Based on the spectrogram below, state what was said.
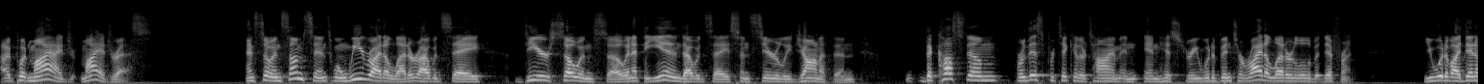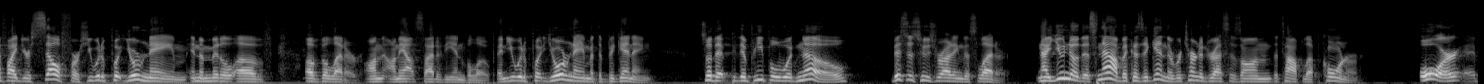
I would put my, my address. And so, in some sense, when we write a letter, I would say, Dear so and so, and at the end, I would say, Sincerely, Jonathan. The custom for this particular time in, in history would have been to write a letter a little bit different. You would have identified yourself first. You would have put your name in the middle of, of the letter on, on the outside of the envelope. And you would have put your name at the beginning so that the people would know this is who's writing this letter. Now, you know this now because, again, the return address is on the top left corner. Or,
